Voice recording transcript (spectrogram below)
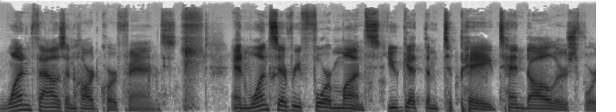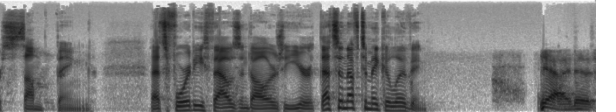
1,000 hardcore fans, and once every four months, you get them to pay $10 for something. That's $40,000 a year. That's enough to make a living. Yeah, it is.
